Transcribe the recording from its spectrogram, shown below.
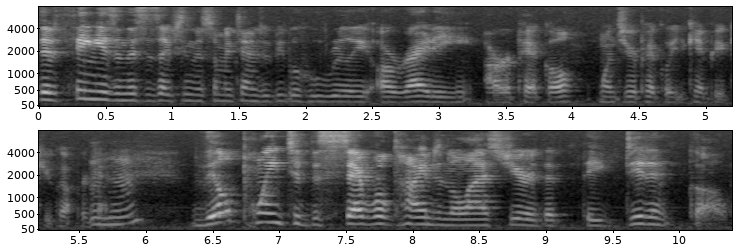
the thing is, and this is I've seen this so many times with people who really already are a pickle. Once you're a pickle, you can't be a cucumber again. Mhm. They'll point to the several times in the last year that they didn't go,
